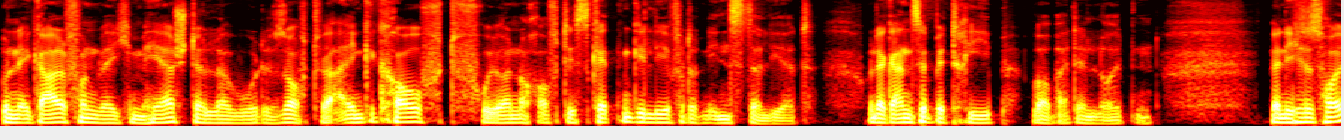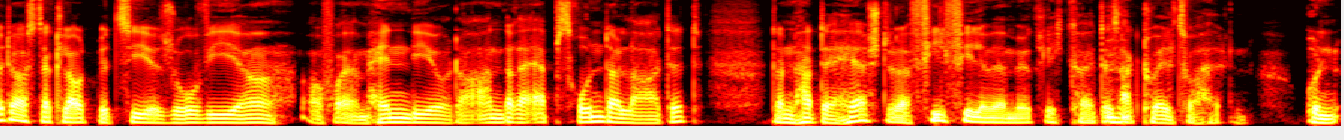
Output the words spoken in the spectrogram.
und egal von welchem Hersteller wurde Software eingekauft, früher noch auf Disketten geliefert und installiert. Und der ganze Betrieb war bei den Leuten. Wenn ich es heute aus der Cloud beziehe, so wie ihr auf eurem Handy oder andere Apps runterladet, dann hat der Hersteller viel, viel mehr Möglichkeit, das mhm. aktuell zu halten. Und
